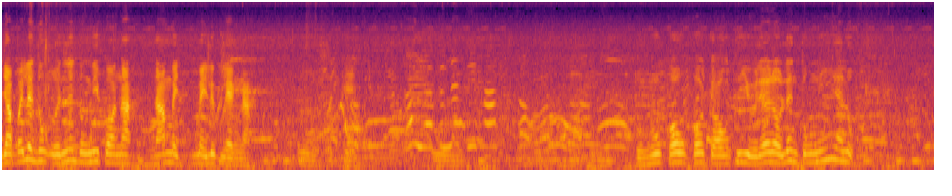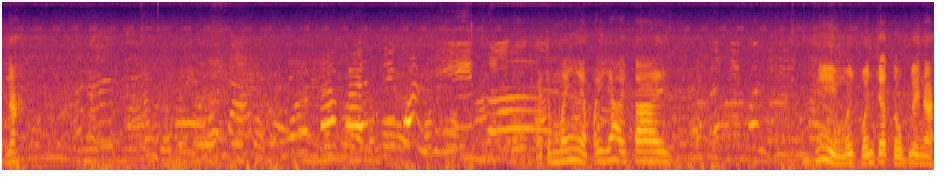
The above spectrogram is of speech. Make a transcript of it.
อย่าไปเล่นตรงอื่นเล่นตรงนี้พอนะน้ำไม่ไม่ลึกแรงนะโอเคตรงนู้นเขาเขาจองที่อยู่แล้วเราเล่นตรงนี้อะลูกไป ทำไมอะไปยากตาย นี่เหมือนฝนจะตกเลยนะ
